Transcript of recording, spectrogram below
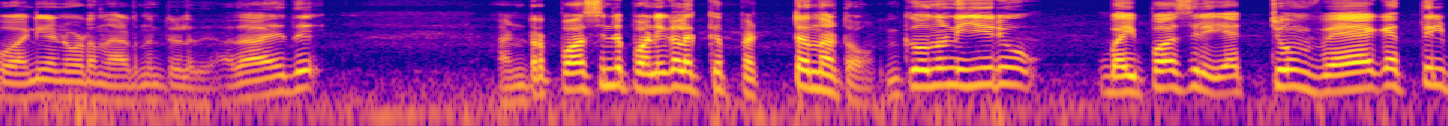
പണിയാണ് ഇവിടെ നടന്നിട്ടുള്ളത്. അതായത് അണ്ടർപാസിന്റെ പണികളൊക്കെ പെട്ടെന്ന് കേട്ടോ. എനിക്ക് തോന്നുന്നു ഈ ഒരു ബൈപ്പാസിൽ ഏറ്റവും വേഗത്തിൽ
